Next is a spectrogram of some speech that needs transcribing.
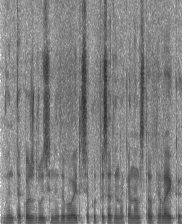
Ви також, друзі, не забувайтеся підписати на канал, ставте лайки,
